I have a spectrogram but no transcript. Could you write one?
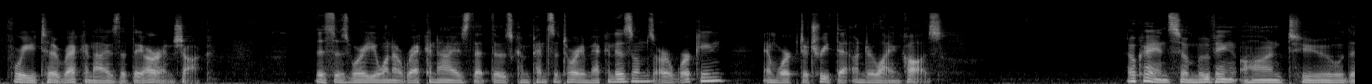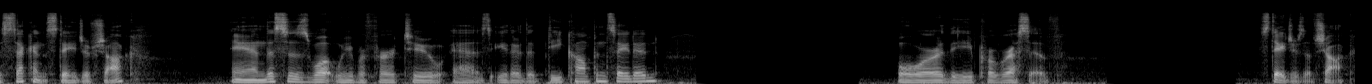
for you to recognize that they are in shock. This is where you want to recognize that those compensatory mechanisms are working and work to treat that underlying cause. Okay, and so moving on to the second stage of shock. And this is what we refer to as either the decompensated or the progressive stages of shock.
